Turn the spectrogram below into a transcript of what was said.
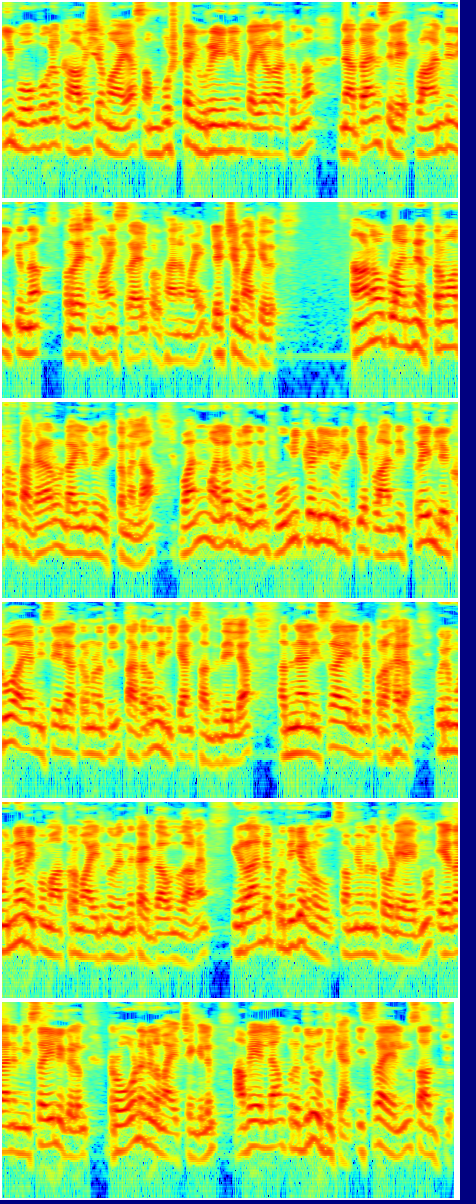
ഈ ബോംബുകൾക്ക് ആവശ്യമായ സമ്പുഷ്ട യുറേനിയം തയ്യാറാക്കുന്ന നതാൻസിലെ പ്ലാന്റിരിക്കുന്ന പ്രദേശമാണ് ഇസ്രായേൽ പ്രധാനമായും ലക്ഷ്യമാക്കിയത്. ആണവ പ്ലാന്റിന് എത്രമാത്രം തകരാറുണ്ടായി എന്ന് വ്യക്തമല്ല. വൻ മല തുരന്ന് ഭൂമിക്കടിയിൽ ഒരുക്കിയ പ്ലാന്റ് ഇത്രയും ലഘുവായ മിസൈൽ ആക്രമണത്തിൽ തകർന്നിരിക്കാൻ സാധ്യതയില്ല. അതിനാൽ ഇസ്രായേലിന്റെ പ്രഹരം ഒരു മുന്നറിയിപ്പ് മാത്രമായിരുന്നു എന്ന് കരുതാവുന്നതാണ്. ഇറാന്റെ പ്രതികരണവും സംയമനത്തോടെയായിരുന്നു. ഏതാനും മിസൈലുകളും ഡ്രോണുകളും അയച്ചെങ്കിലും അവയെല്ലാം പ്രതിരോധിക്കാൻ ഇസ്രായേലിന് സാധിച്ചു.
